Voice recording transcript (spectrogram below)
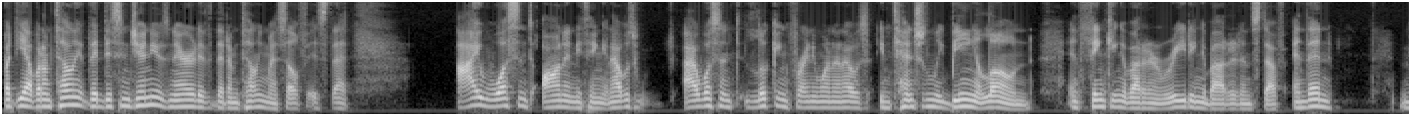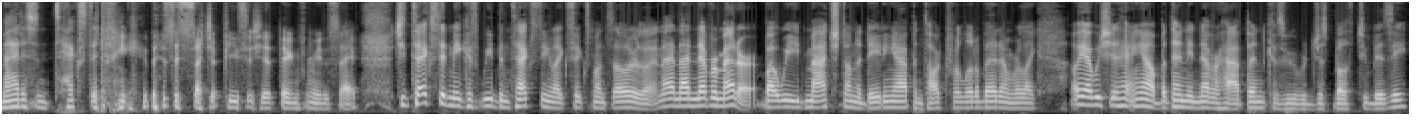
But yeah, what I'm telling the disingenuous narrative that I'm telling myself is that I wasn't on anything and I was I wasn't looking for anyone and I was intentionally being alone and thinking about it and reading about it and stuff. And then Madison texted me. this is such a piece of shit thing for me to say. She texted me because we'd been texting like six months earlier, and, I'd never met her, but we'd matched on a dating app and talked for a little bit, and we're like, oh yeah, we should hang out. But then it never happened because we were just both too busy.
